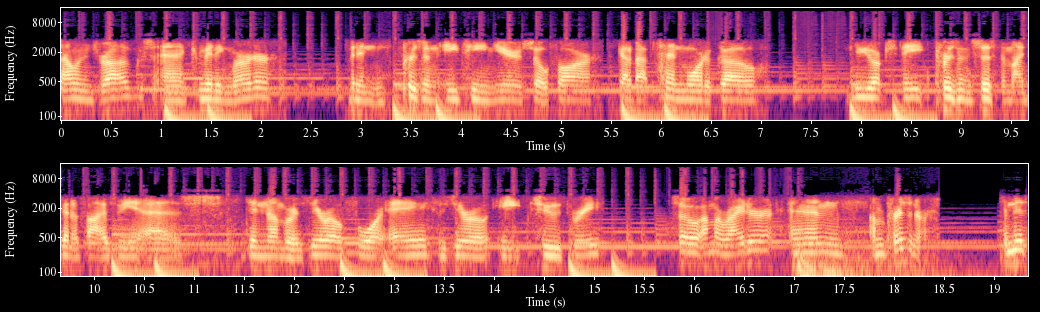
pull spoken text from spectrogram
selling drugs and committing murder. Been in prison 18 years so far. Got about 10 more to go. New York State prison system identifies me as DIN number 04A0823. So I'm a writer and I'm a prisoner. And this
